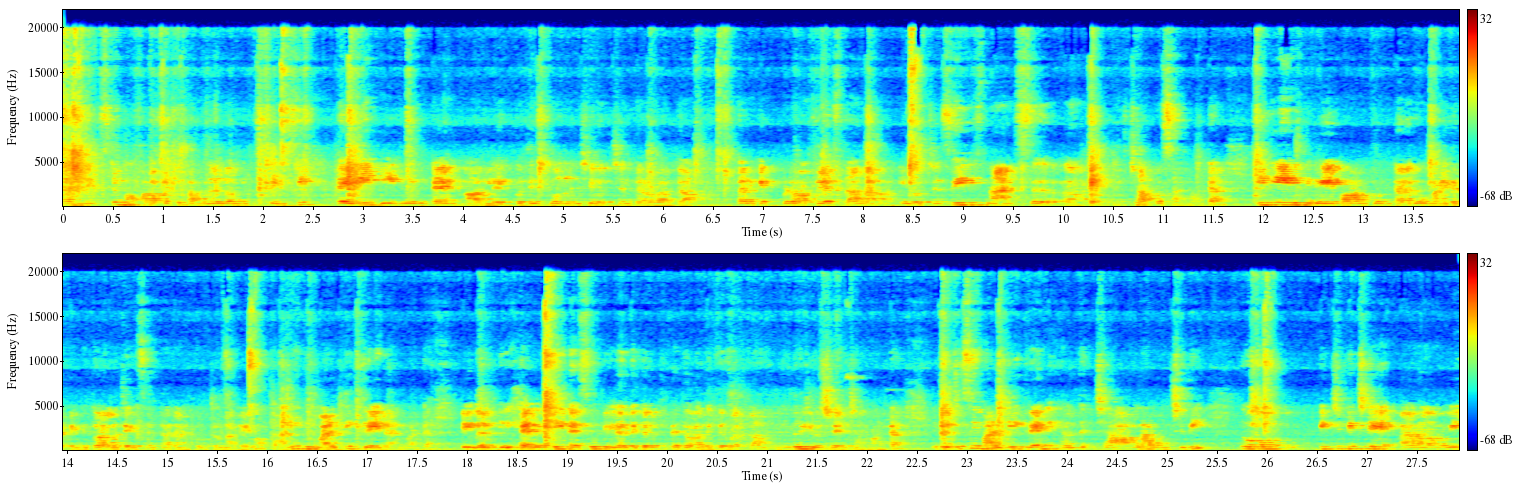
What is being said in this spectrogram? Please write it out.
అండ్ నెక్స్ట్ మా పాపకి పాలల్లో మిక్స్ చేసి డైలీ ఈవినింగ్ టైం ఆర్ లేకపోతే స్కూల్ నుంచి వచ్చిన తర్వాత తనకి ఎప్పుడు ఆకలిస్తే అలా ఇవి వచ్చేసి స్నాక్స్ చాకోస్ అనమాట ఇది మీరు ఏమో అనుకుంటారు మైదా పిండితో అలా చేసి ఉంటారు అనుకుంటున్నారేమో కానీ ఇది మల్టీ గ్రెయిన్ అనమాట పిల్లలకి హెల్తీనెస్ పిల్లల దగ్గర నుంచి పెద్దవాళ్ళ దగ్గర వరకు అందరూ యూజ్ చేయొచ్చు అనమాట ఇది వచ్చేసి మల్టీ గ్రెయిన్ హెల్త్ చాలా మంచిది. సో పిచ్చి పిచ్చి ఆ, అవి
